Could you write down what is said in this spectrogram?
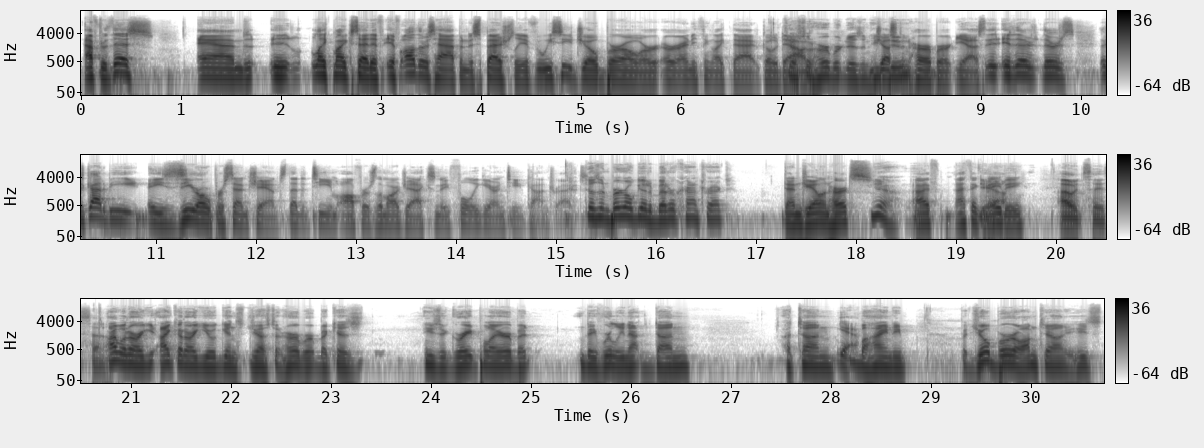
after this. And it, like Mike said, if, if others happen, especially if we see Joe Burrow or, or anything like that go down, Justin Herbert doesn't he Justin do? Herbert, yes, it, it, there's there's there's got to be a zero percent chance that a team offers Lamar Jackson a fully guaranteed contract. Doesn't Burrow get a better contract? than Jalen Hurts, Yeah. I I think maybe. I would say so. I would argue. I could argue against Justin Herbert because he's a great player, but they've really not done a ton Yeah. behind him. But Joe Burrow, I'm telling you, he's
